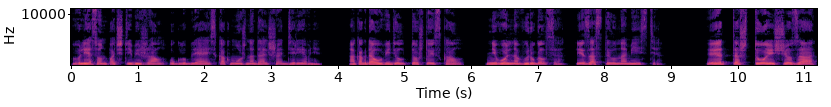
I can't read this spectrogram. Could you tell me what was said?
В лес он почти бежал, углубляясь как можно дальше от деревни. А когда увидел то, что искал, невольно выругался и застыл на месте. «Это что еще за...»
